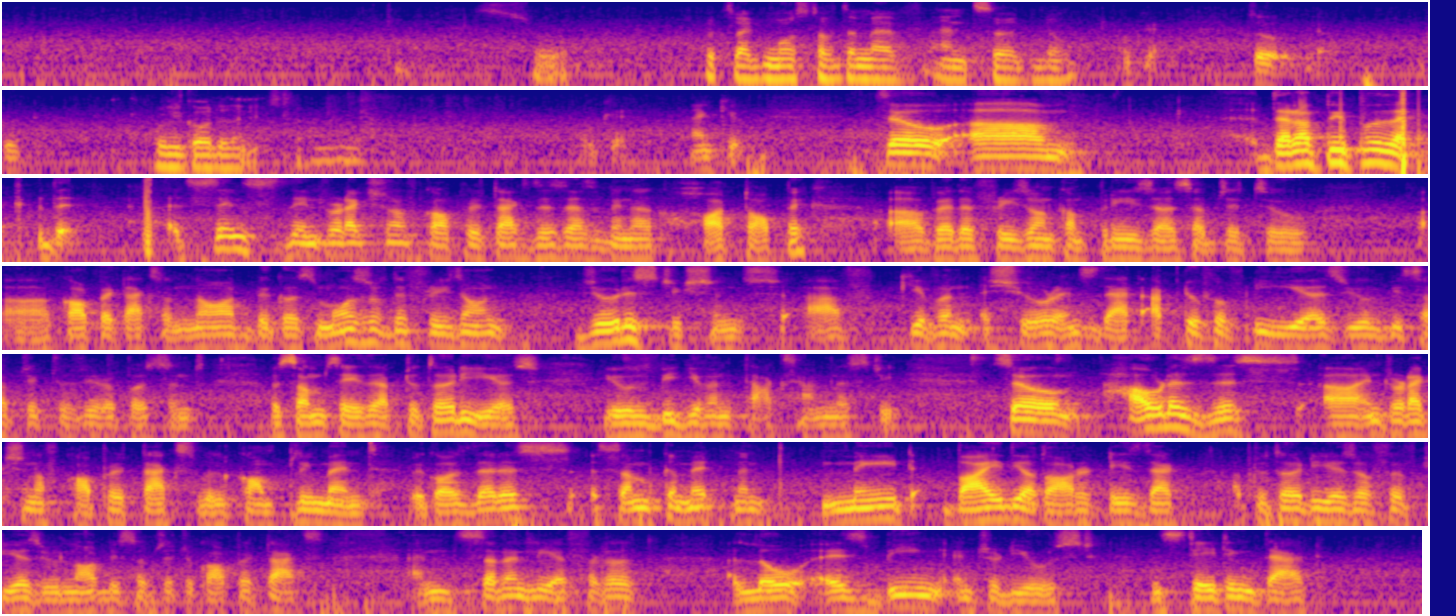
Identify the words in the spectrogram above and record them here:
So looks like most of them have answered no. Okay. So, yeah, good. We'll go to the next one. Okay, thank you. So, um, there are people like, the, since the introduction of corporate tax, this has been a hot topic, uh, whether free zone companies are subject to uh, corporate tax or not, because most of the free zone jurisdictions have given assurance that up to 50 years you will be subject to 0%, or some say that up to 30 years you will be given tax amnesty. So how does this uh, introduction of corporate tax will complement? Because there is some commitment made by the authorities that up to 30 years or 50 years you will not be subject to corporate tax. And suddenly a federal law is being introduced stating that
